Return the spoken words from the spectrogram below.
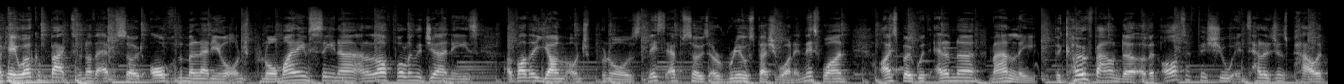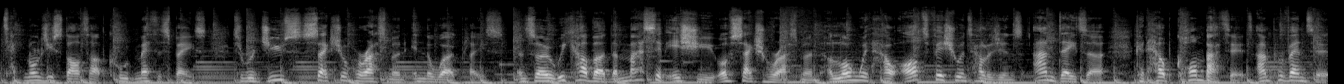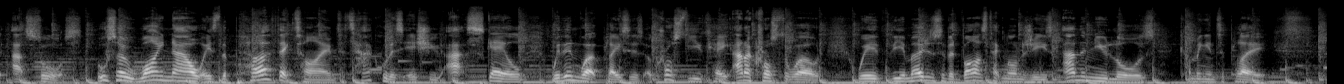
Okay, welcome back to another episode of The Millennial Entrepreneur. My name's Sina, and I love following the journeys of other young entrepreneurs. This episode's a real special one. In this one, I spoke with Eleanor Manley, the co founder of an artificial intelligence powered technology startup called Metta Space to reduce sexual harassment in the workplace. And so we cover the massive issue of sexual harassment, along with how artificial intelligence and data can help combat it and prevent it at source. Also, why now is the perfect time to tackle this issue at scale within workplaces across the UK and across the world with the emergence of advanced technologies and the new laws coming into play.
